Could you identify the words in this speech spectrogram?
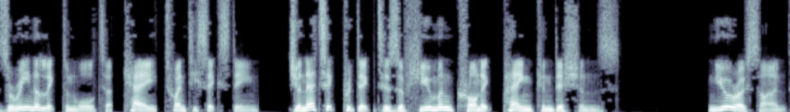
Zorina Lichtenwalter, K. 2016. Genetic Predictors of Human Chronic Pain Conditions. Neuroscience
